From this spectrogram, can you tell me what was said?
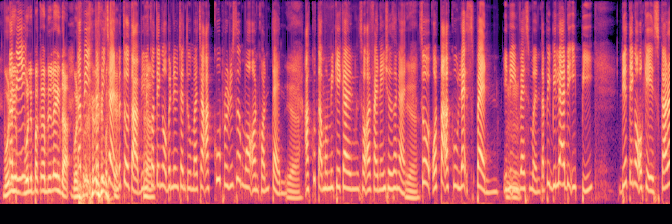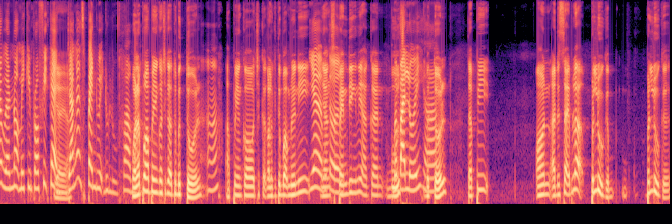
Boleh Tapi- boleh pakai benda lain tak? Boleh Tapi pakai tapi Chan betul tak bila Ha. kau tengok benda macam tu macam aku producer more on content. Ya. Aku tak memikirkan soal financial sangat. Yeah. So otak aku let's spend ini Mm-mm. investment. Tapi bila ada EP dia tengok okay sekarang we are not making profit kan. Yeah, yeah. Jangan spend duit dulu. Faham? Walaupun apa yang kau cakap tu betul, Ha? apa yang kau cakap kalau kita buat benda ni Ya, yang betul. spending ni akan boost. Berbaloi. ha. Betul. Tapi on other side pula perlu ke perlu ke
